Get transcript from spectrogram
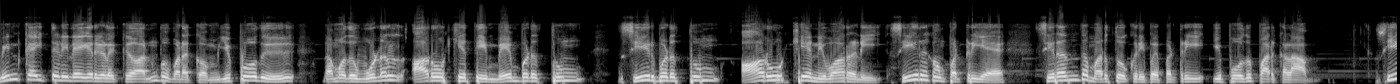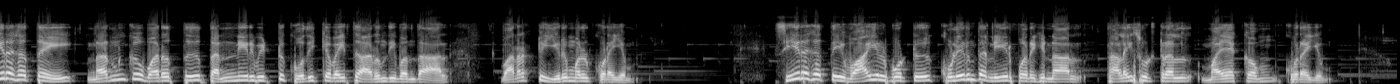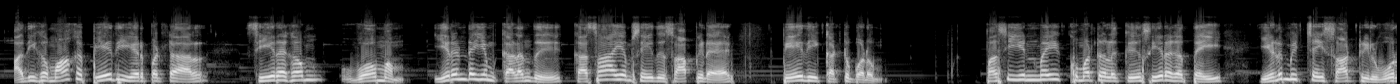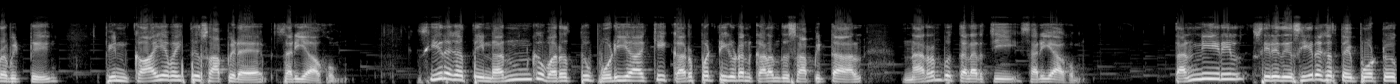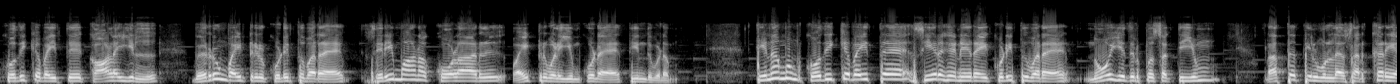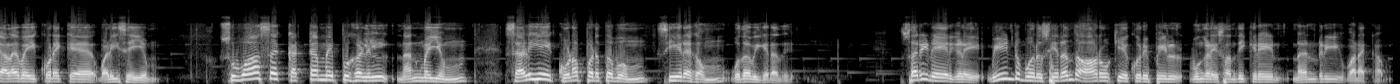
மின் கைத்தடி நேயர்களுக்கு அன்பு வணக்கம். இப்போது நமது உடல் ஆரோக்கியத்தை மேம்படுத்தும் சீர்படுத்தும் ஆரோக்கிய நிவாரணி சீரகம் பற்றிய சிறந்த மருத்துவ குறிப்பை பற்றி இப்போது பார்க்கலாம். சீரகத்தை நன்கு வறுத்து தண்ணீர் விட்டு கொதிக்க வைத்து அருந்தி வந்தால் வறட்டு இருமல் குறையும். சீரகத்தை வாயில் போட்டு குளிர்ந்த நீர் பருகினால் தலை சுற்றல் மயக்கம் குறையும். அதிகமாக பேதி ஏற்பட்டால் சீரகம் ஓமம் இரண்டையும் கலந்து கசாயம் செய்து சாப்பிட பேதி கட்டுப்படும். பசியின்மை குமட்டலுக்கு சீரகத்தை எலுமிச்சை சாற்றில் ஊறவிட்டு பின் காய வைத்து சாப்பிட சரியாகும். சீரகத்தை நன்கு வறுத்து பொடியாக்கி கருப்பட்டியுடன் கலந்து சாப்பிட்டால் நரம்பு தளர்ச்சி சரியாகும். தண்ணீரில் சிறிது சீரகத்தை போட்டு கொதிக்க வைத்து காலையில் வெறும் வயிற்றில் குடித்து வர செரிமான கோளாறு வயிற்று வலியும் கூட தீர்ந்துவிடும். தினமும் கொதிக்க வைத்த சீரக நீரை குடித்து வர நோய் எதிர்ப்பு சக்தியும் இரத்தத்தில் உள்ள சர்க்கரை அளவை குறைக்க வழி செய்யும். சுவாச கட்டமைப்புகளில் நன்மையும் சளியை குணப்படுத்தவும் சீரகம் உதவுகிறது. சரி நேயர்களே மீண்டும் ஒரு சிறந்த ஆரோக்கிய குறிப்பில் உங்களை சந்திக்கிறேன். நன்றி வணக்கம்.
